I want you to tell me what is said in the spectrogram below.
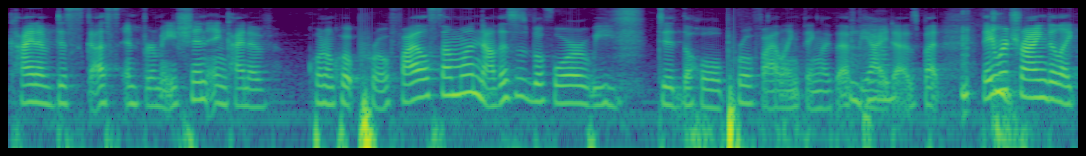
kind of discuss information and kind of quote unquote profile someone. Now, this is before we did the whole profiling thing like the FBI does, but they were trying to like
